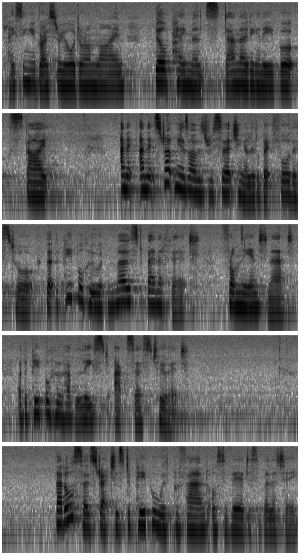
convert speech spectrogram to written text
placing your grocery order online, bill payments, downloading an e-book, Skype. And it, and it struck me as I was researching a little bit for this talk that the people who would most benefit from the internet are the people who have least access to it. That also stretches to people with profound or severe disability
